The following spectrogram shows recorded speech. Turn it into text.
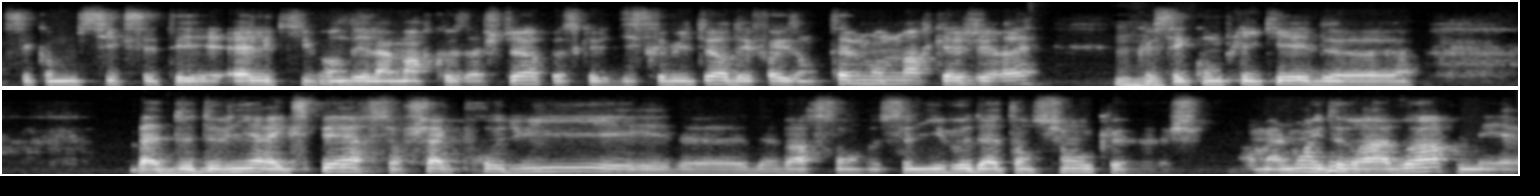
c'est comme si c'était elles qui vendaient la marque aux acheteurs parce que les distributeurs, des fois, ils ont tellement de marques à gérer mhm. que c'est compliqué de, bah, de devenir expert sur chaque produit et d'avoir ce niveau d'attention que normalement ils devraient avoir. Mais euh,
